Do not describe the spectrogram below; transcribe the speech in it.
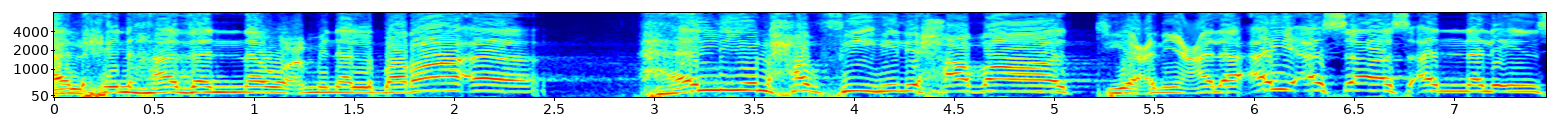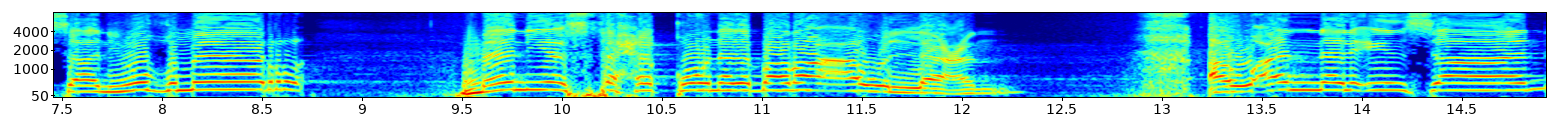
الحين هذا النوع من البراءة هل يلحظ فيه لحظات؟ يعني على أي أساس أن الإنسان يضمر من يستحقون البراءة أو اللعن؟ أو أن الإنسان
